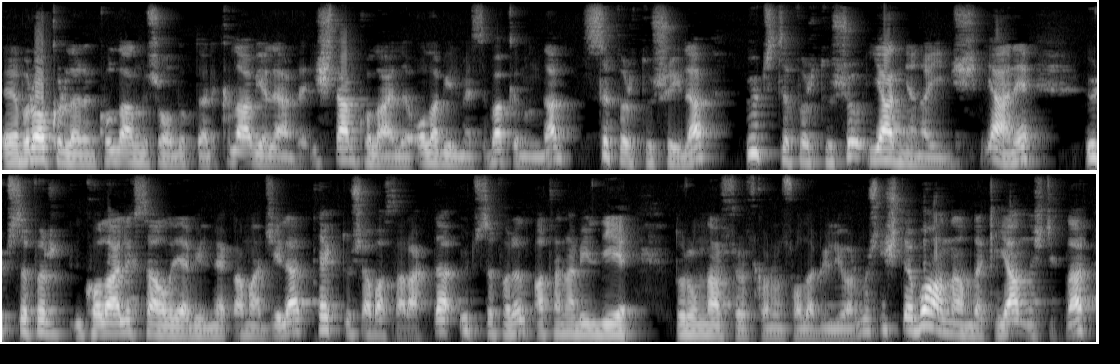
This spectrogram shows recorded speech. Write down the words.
e, brokerların kullanmış oldukları klavyelerde işlem kolaylığı olabilmesi bakımından sıfır tuşuyla 3-0 tuşu yan yanaymış. Yani 3-0 kolaylık sağlayabilmek amacıyla tek tuşa basarak da 3-0'ın atanabildiği durumlar söz konusu olabiliyormuş. İşte bu anlamdaki yanlışlıklar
